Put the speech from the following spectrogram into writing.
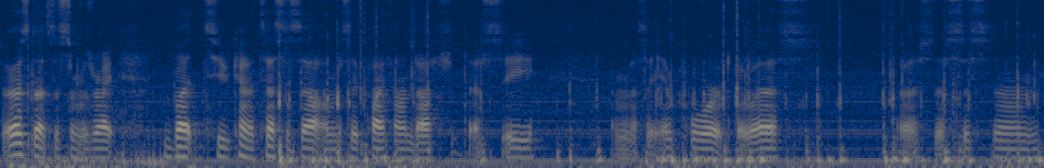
so os.system was right. But to kind of test this out, I'm going to say python dash dash c. I'm going to say import os os system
